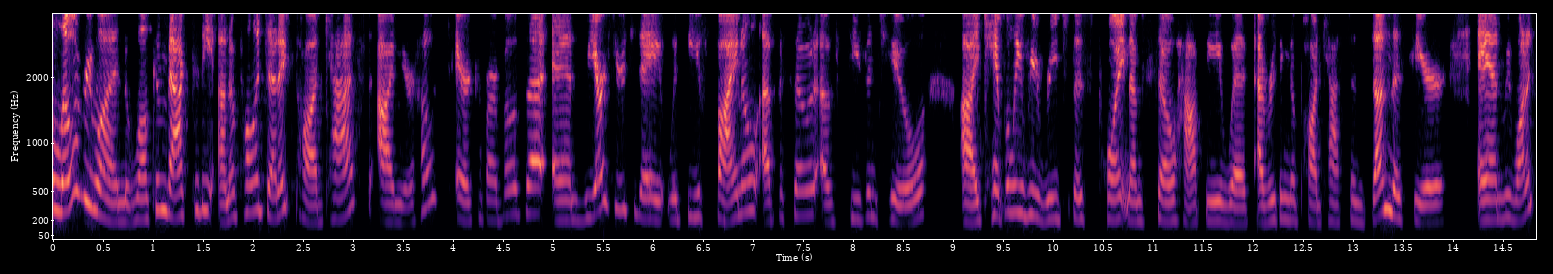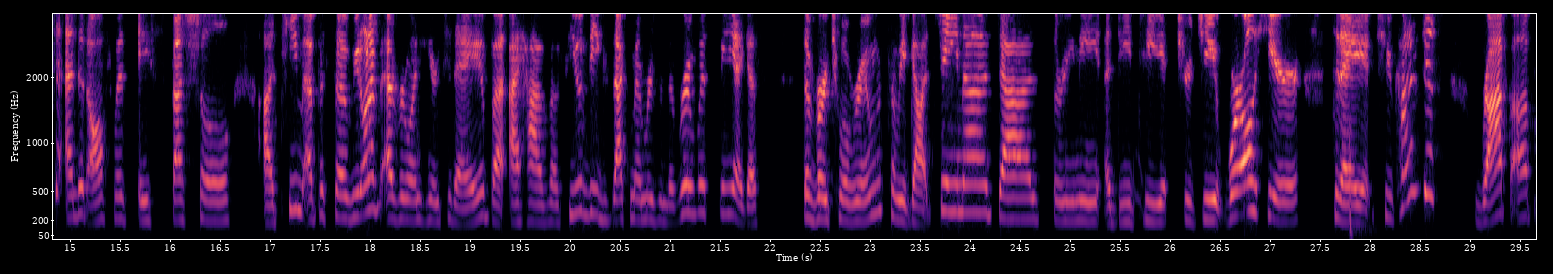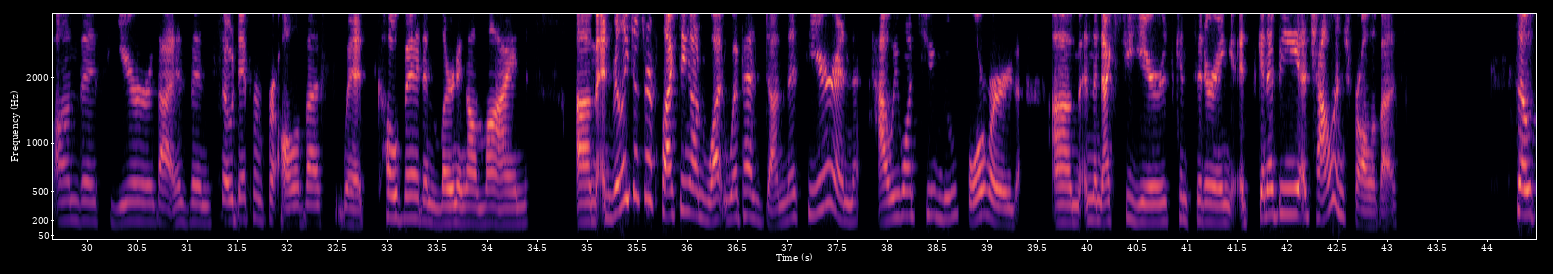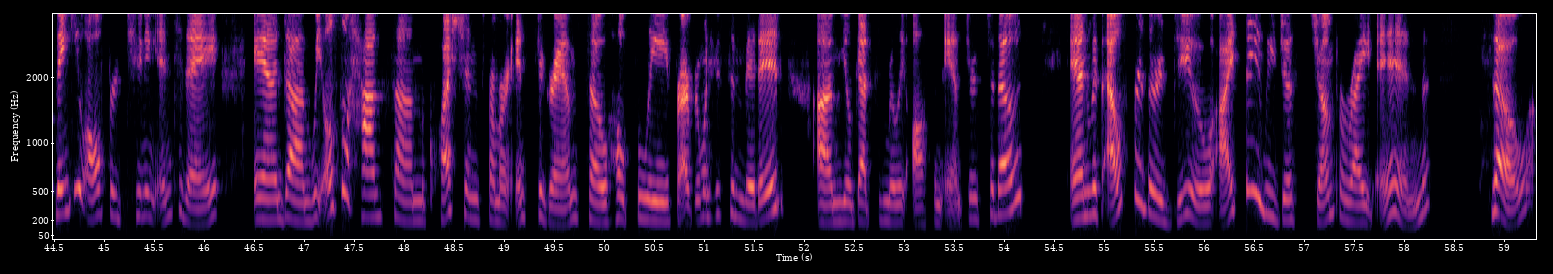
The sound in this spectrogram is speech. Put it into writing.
Hello, everyone. Welcome back to the Unapologetic Podcast. I'm your host, Erica Barboza, and we are here today with the final episode of season two. I can't believe we reached this point, and I'm so happy with everything the podcast has done this year. And we wanted to end it off with a special uh, team episode. We don't have everyone here today, but I have a few of the exec members in the room with me. I guess the virtual room. So we got Jana, Jazz, Tharini, Aditi, Truchi. We're all here today to kind of just wrap up on this year that has been so different for all of us with COVID and learning online. Um, and really just reflecting on what WIB has done this year and how we want to move forward um, in the next few years, considering it's going to be a challenge for all of us. So, thank you all for tuning in today. And um, we also have some questions from our Instagram. So, hopefully, for everyone who submitted, um, you'll get some really awesome answers to those. And without further ado, I'd say we just jump right in. So,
